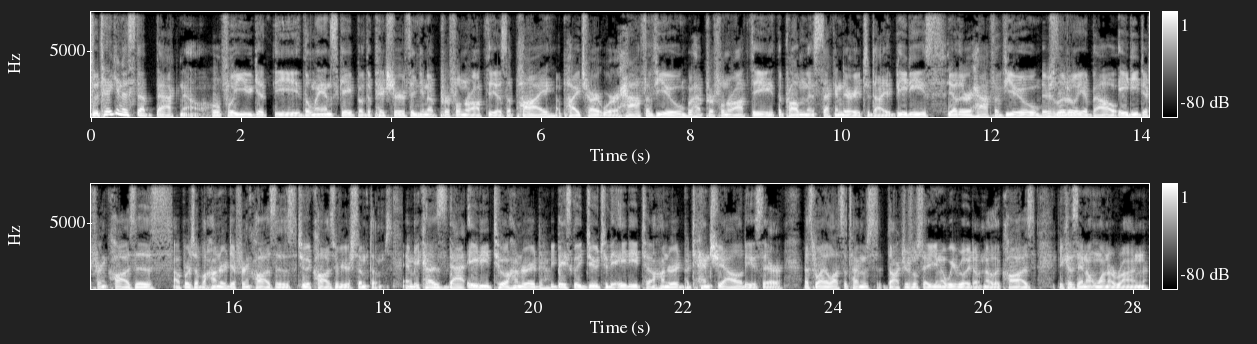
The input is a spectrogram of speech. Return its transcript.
So taking a step back now, hopefully you get the, the landscape of the picture, thinking of peripheral neuropathy as a pie, a pie chart where half of you who have peripheral neuropathy, the problem is secondary to diabetes. The other half of you, there's literally about 80 different causes, upwards of 100 different causes to the cause of your symptoms. And because that 80 to 100, basically due to the 80 to 100 potentialities there, that's why lots of times doctors will say, you know, we really don't know the cause because they don't want to run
